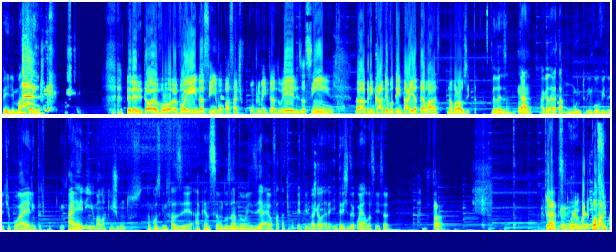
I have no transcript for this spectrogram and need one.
ele marca ali. Beleza, então eu vou, eu vou indo assim, vou passar, tipo, cumprimentando eles, assim, dar uma brincada e eu vou tentar ir até lá, na moralzita. Beleza. Cara, a galera tá muito envolvida. Tipo, a Ellen tá, tipo. A Ellen e o Malok juntos estão conseguindo fazer a canção dos anões e a Elfa tá, tipo, metendo a galera entretida com ela, assim, sabe? Tá. Beleza. Tá. Eu- Onde Posso te,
